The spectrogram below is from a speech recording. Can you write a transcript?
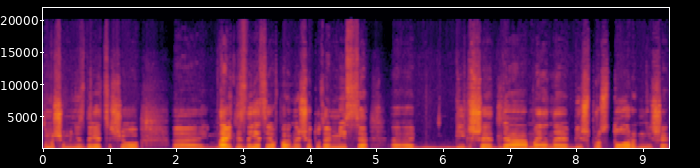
тому що мені здається, що навіть не здається, я впевнений, що тут місця е, більше для мене, більш просторніше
